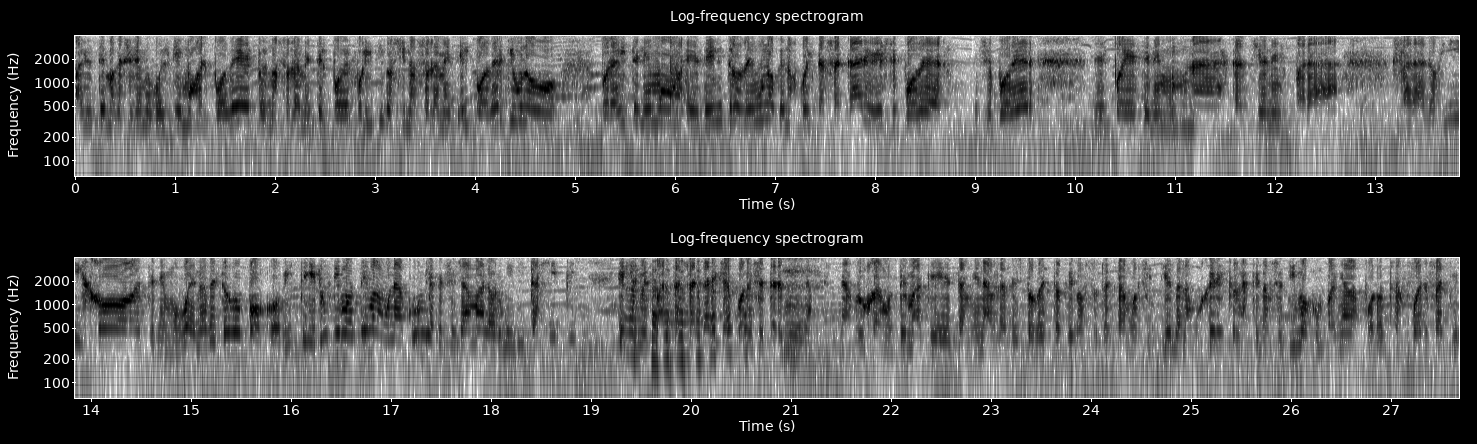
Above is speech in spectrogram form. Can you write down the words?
hay un tema que se llama Volteemos al poder, pero no solamente el poder político, sino solamente el poder que uno por ahí tenemos eh, dentro de uno que nos cuesta sacar ese poder, ese poder. Después tenemos unas canciones para para los hijos, tenemos, bueno, de todo un poco, ¿viste? Y el último tema es una cumbia que se llama La hormiguita hippie, ese me falta sacar y ya por ese termina. Las brujas es un tema que también habla de todo esto que nosotros estamos sintiendo, las mujeres con las que nos sentimos acompañadas por otras fuerzas que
